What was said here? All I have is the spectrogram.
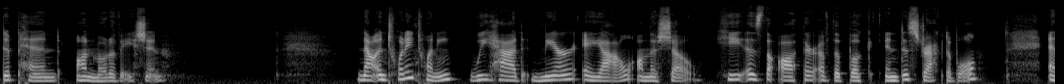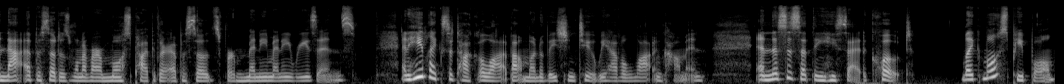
depend on motivation. Now, in 2020, we had Nir Eyal on the show. He is the author of the book Indistractable, and that episode is one of our most popular episodes for many, many reasons. And he likes to talk a lot about motivation too. We have a lot in common. And this is something he said, quote, like most people,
